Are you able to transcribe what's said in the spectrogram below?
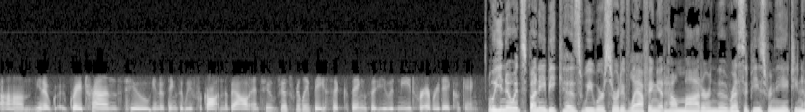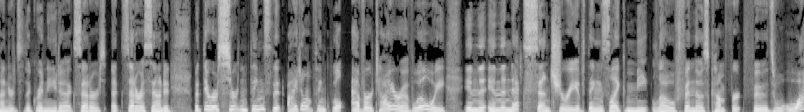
um, you know great trends to you know things that we've forgotten about and to just really basic things that you would need for everyday cooking. Well, you know, it's funny because we were sort of laughing at how modern the recipes from the 1800s, the granita, et cetera, et cetera, sounded. But there are certain things that I don't think we'll ever tire of, will we? In the in the next century of things like meatloaf and those comfort foods. Why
